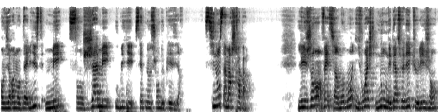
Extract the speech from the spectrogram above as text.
environnementaliste, mais sans jamais oublier cette notion de plaisir. Sinon, ça marchera pas. Les gens, en fait, il y a un moment, ils vont acheter. Nous, on est persuadés que les gens,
